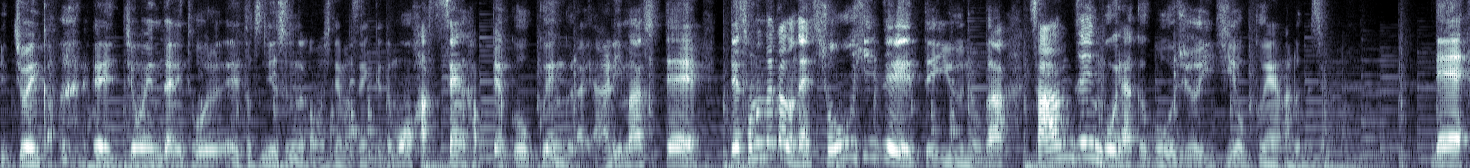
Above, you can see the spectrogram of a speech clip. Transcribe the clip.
?1 兆円か。えー1兆円台に、突入するのかもしれませんけども、8800億円ぐらいありまして、で、その中のね、消費税っていうのが3551億円あるんですよ。で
